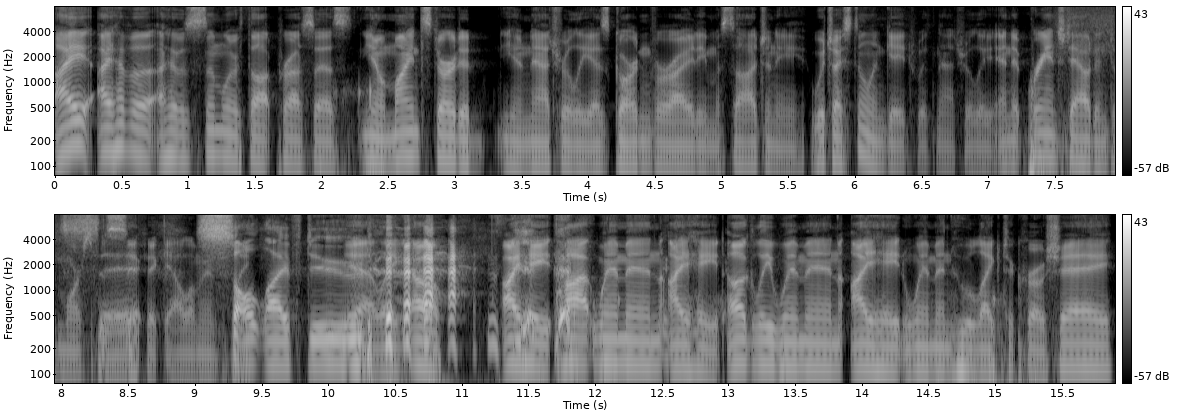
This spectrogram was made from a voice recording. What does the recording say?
I, I have a I have a similar thought process. You know, mine started you know naturally as garden variety misogyny, which I still engage with naturally, and it branched out into more Sick. specific elements. Salt like, life, dude. yeah, like oh, I hate hot women. I hate ugly women. I hate women who like to crochet,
